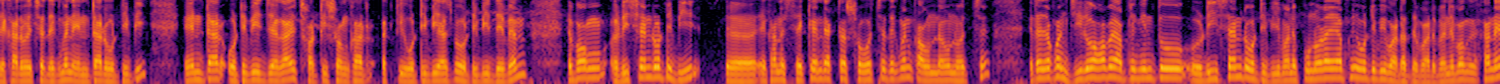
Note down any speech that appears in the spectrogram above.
লেখা রয়েছে দেখবেন এন্টার ওটিপি এন্টার ওটিপির জায়গায় ছটি সংখ্যার একটি ওটিপি আসবে ওটিপি দেবেন এবং রিসেন্ট ওটিপি এখানে সেকেন্ড একটা শো হচ্ছে দেখবেন কাউন্টডাউন হচ্ছে এটা যখন জিরো হবে আপনি কিন্তু রিসেন্ট ওটিপি মানে পুনরায় আপনি ওটিপি পাঠাতে পারবেন এবং এখানে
